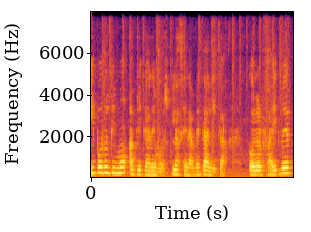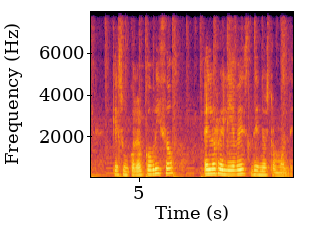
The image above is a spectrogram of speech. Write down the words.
y por último aplicaremos la cera metálica color Firebird, que es un color cobrizo, en los relieves de nuestro molde.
